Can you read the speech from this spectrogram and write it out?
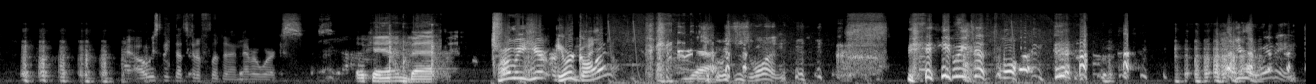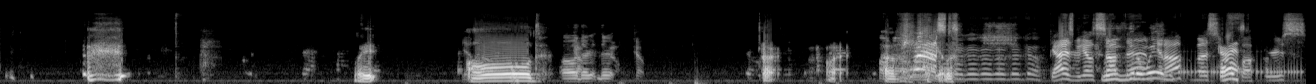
I always think that's gonna flip it and it never works. Okay, I'm back. From here, you were gone. Yeah. We just won. we just won. you were winning. Wait, Yeah. hold. Oh, they're they're. Go. Uh, Oh, Oh, no. okay, Fast! let's- Go, go, go, go, go, go. Guys, we gotta stop Who's gonna them. win? Get off of us, you Guys. fuckers.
